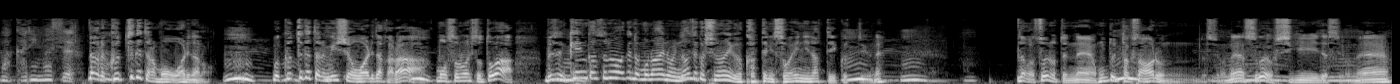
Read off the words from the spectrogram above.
わかります。だからくっつけたらもう終わりなの。うん。くっつけたらミッション終わりだから、うん、もうその人とは別に喧嘩するわけでもないのになぜか知らないけど勝手に疎遠になっていくっていうね。うん。だからそういうのってね、本当にたくさんあるんですよね。すごい不思議ですよね。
